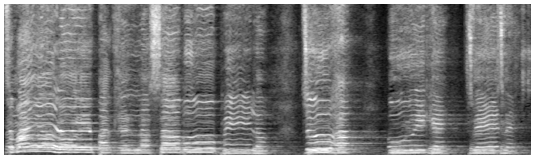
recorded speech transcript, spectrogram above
Tamaya loli patlela du har uike tete.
